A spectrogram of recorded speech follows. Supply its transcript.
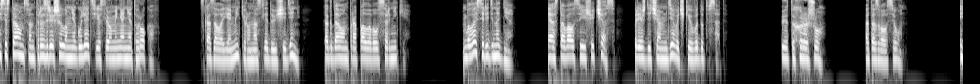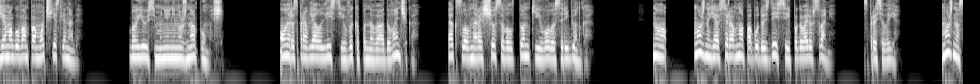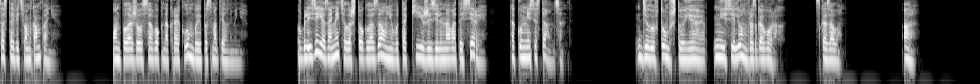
«Миссис Таунсенд разрешила мне гулять, если у меня нет уроков», — сказала я Микеру на следующий день, когда он пропалывал сорняки. Была середина дня, и оставался еще час, прежде чем девочки выйдут в сад. «Это хорошо», — отозвался он. «Я могу вам помочь, если надо». «Боюсь, мне не нужна помощь». Он расправлял листья выкопанного одуванчика, так, словно расчесывал тонкие волосы ребенка. «Но можно я все равно побуду здесь и поговорю с вами?» — спросила я. «Можно составить вам компанию?» Он положил совок на край клумбы и посмотрел на меня. Вблизи я заметила, что глаза у него такие же зеленовато-серые, как у миссис Таунсенд. «Дело в том, что я не силен в разговорах», — сказал он. «А», —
